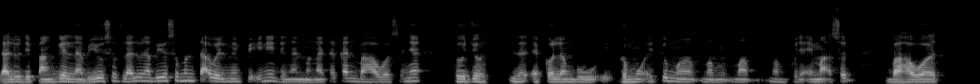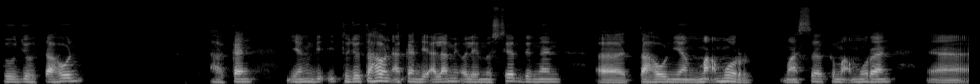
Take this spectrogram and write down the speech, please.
Lalu dipanggil Nabi Yusuf, lalu Nabi Yusuf mentakwil mimpi ini dengan mengatakan bahawasanya tujuh ekor lembu gemuk itu mempunyai maksud bahawa tujuh tahun akan yang di, tujuh tahun akan dialami oleh Mesir dengan uh, tahun yang makmur, masa kemakmuran uh,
